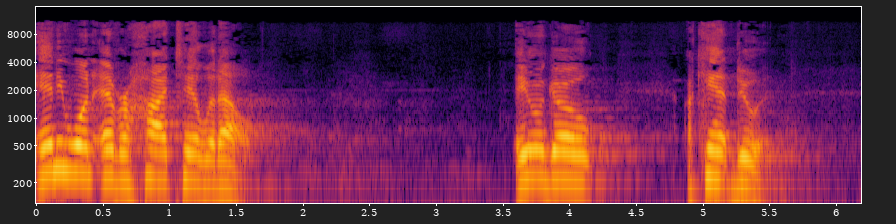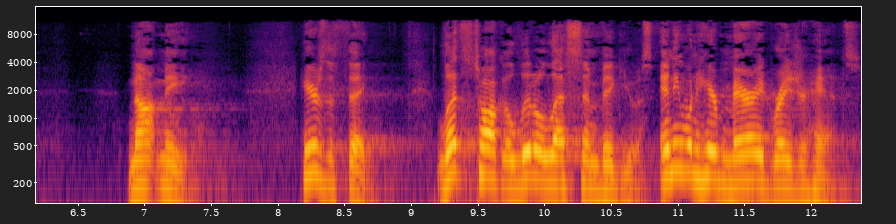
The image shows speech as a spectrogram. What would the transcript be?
Anyone ever hightail it out? Anyone go, I can't do it? Not me. Here's the thing. Let's talk a little less ambiguous. Anyone here married? Raise your hands.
